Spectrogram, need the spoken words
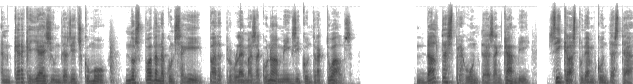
encara que hi hagi un desig comú, no es poden aconseguir per problemes econòmics i contractuals. D'altres preguntes, en canvi, sí que les podem contestar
